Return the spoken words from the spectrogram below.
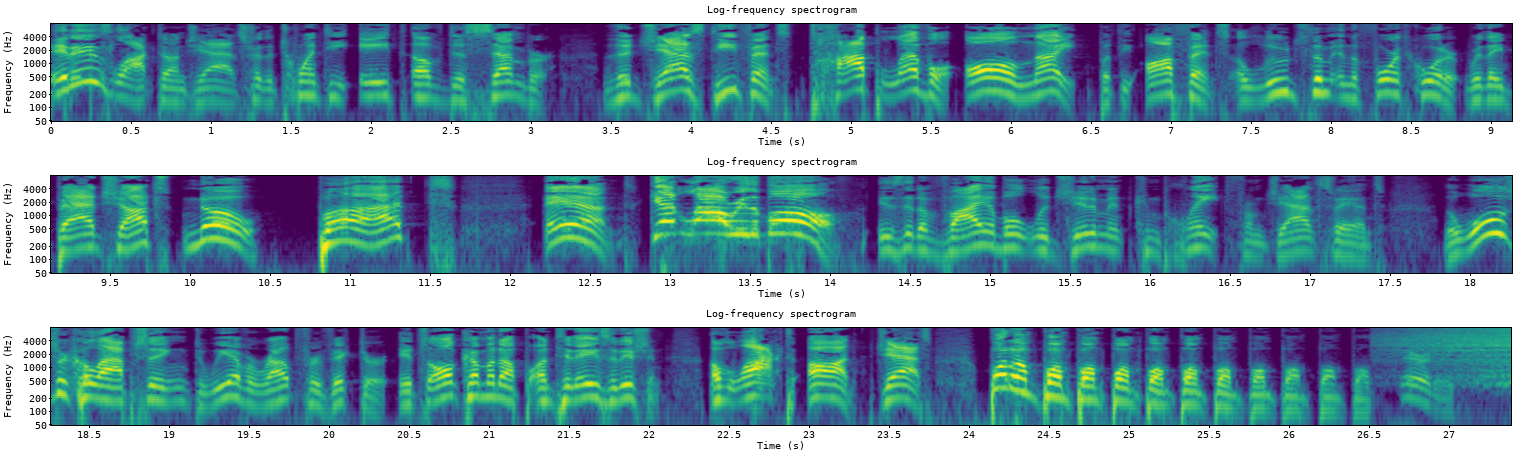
It is Locked on Jazz for the 28th of December. The Jazz defense, top level all night, but the offense eludes them in the fourth quarter. Were they bad shots? No. But, and get Lauri the ball. Is it a viable, legitimate complaint from Jazz fans? The Wolves are collapsing. Do we have a route for Victor? It's all coming up on today's edition of Locked On Jazz. Bum bum bum bum bum bum bum bum bum bum. There it is.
